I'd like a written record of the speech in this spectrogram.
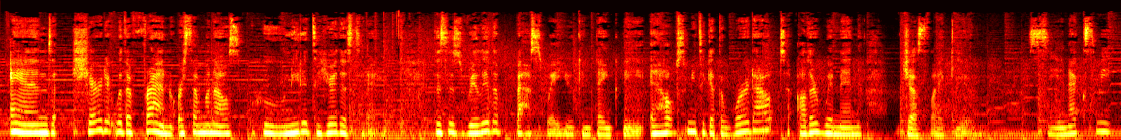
and shared it with a friend or someone else who needed to hear this today. This is really the best way you can thank me. It helps me to get the word out to other women just like you. See you next week.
